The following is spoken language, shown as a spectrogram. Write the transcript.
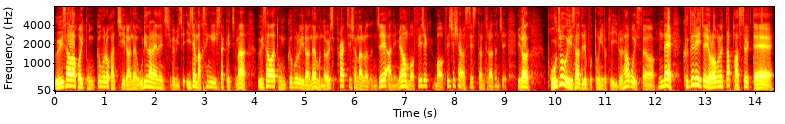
의사와 거의 동급으로 같이 일하는 우리나라에는 지금 이제 이제 막 생기기 시작했지만 의사와 동급으로 일하는 뭐 nurse practitioner라든지 아니면 뭐 physic 뭐 physician assistant라든지 이런 보조 의사들이 보통 이렇게 일을 하고 있어요. 근데 그들이 이제 여러분을 딱 봤을 때,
